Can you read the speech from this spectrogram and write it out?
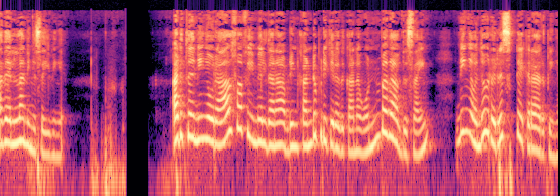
அதெல்லாம் நீங்கள் செய்வீங்க. அடுத்து நீங்கள் ஒரு ஆல்ஃபா ஃபீமேல் தானா அப்படின்னு கண்டுபிடிக்கிறதுக்கான ஒன்பதாவது சைன் நீங்கள் வந்து ஒரு ரிஸ்க் டேக்கராக இருப்பீங்க.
